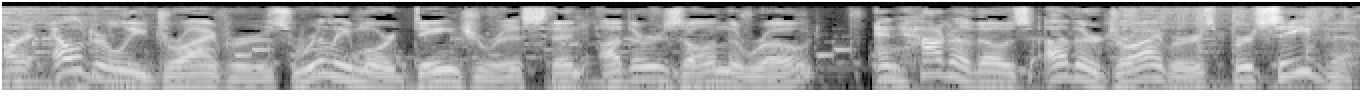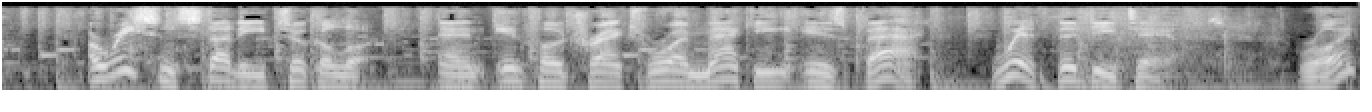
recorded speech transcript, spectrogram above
Are elderly drivers really more dangerous than others on the road? And how do those other drivers perceive them? A recent study took a look, and InfoTrack's Roy Mackey is back with the details. Roy?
